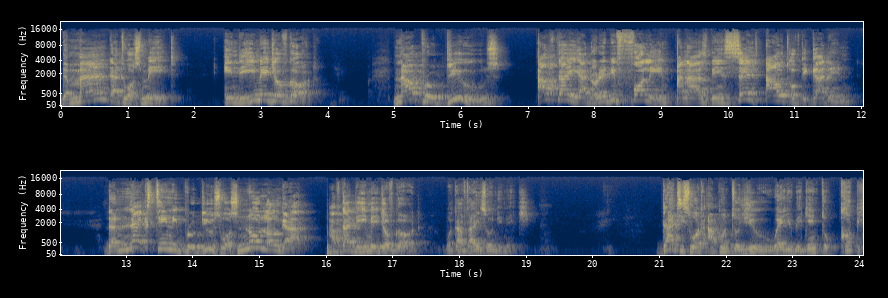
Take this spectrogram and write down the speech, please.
The man that was made in the image of God now produced after he had already fallen and has been sent out of the garden, the next thing he produced was no longer after the image of God, but after his own image. That is what happened to you when you begin to copy.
